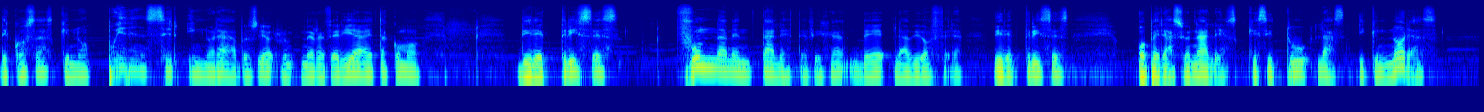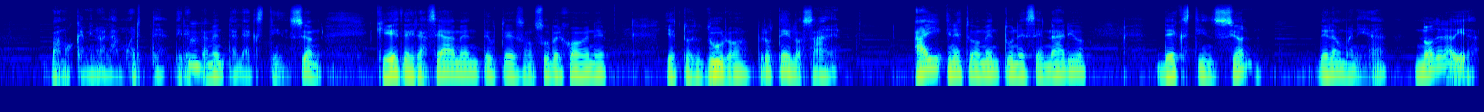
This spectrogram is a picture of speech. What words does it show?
de cosas que no pueden ser ignoradas. Por eso yo me refería a estas como directrices fundamentales, te fijas, de la biosfera, directrices operacionales, que si tú las ignoras, vamos camino a la muerte, directamente a la extinción, que es desgraciadamente, ustedes son súper jóvenes y esto es duro, pero ustedes lo saben. Hay en este momento un escenario de extinción de la humanidad, no de la vida.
